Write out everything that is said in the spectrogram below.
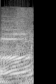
Huh?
